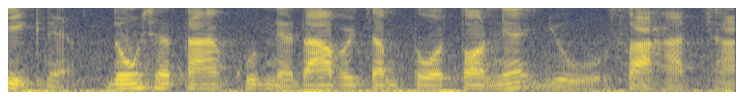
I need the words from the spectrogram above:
จิกเนี่ยดวงชะตาคุณเนี่ยดาวประจำตัวตอนเนี้ยอยู่สาหัสช้า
